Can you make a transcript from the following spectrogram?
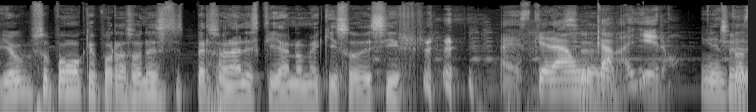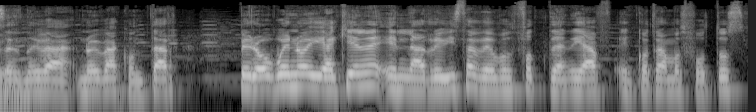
Yo supongo que por razones personales que ya no me quiso decir. Es que era un caballero y entonces no iba no iba a contar. Pero bueno, y aquí en, la revista vemos ya encontramos fotos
